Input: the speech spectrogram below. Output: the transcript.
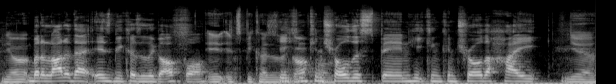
Yo, But a lot of that is because of the golf ball. it, it's because of He the can golf ball. control the spin. He can control the height. Yeah.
